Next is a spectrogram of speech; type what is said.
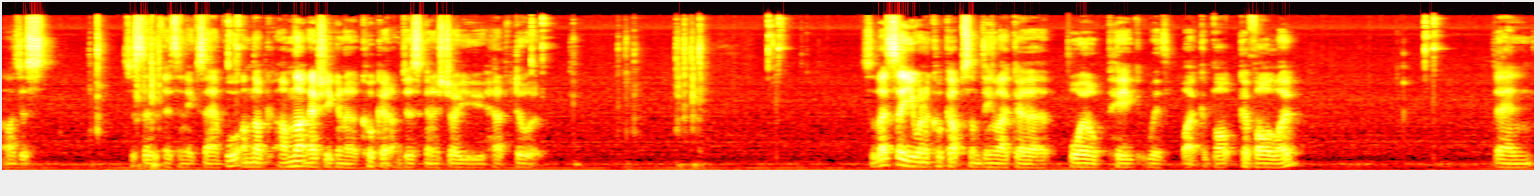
I'll just just as an example. I'm not I'm not actually going to cook it. I'm just going to show you how to do it. So let's say you want to cook up something like a boiled pig with white cavolo. Then,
